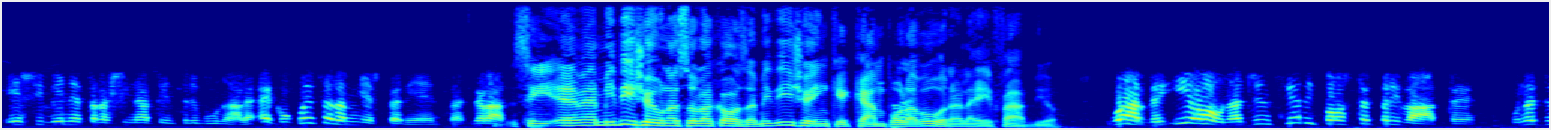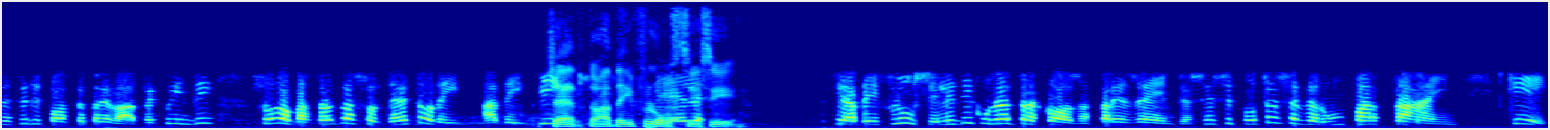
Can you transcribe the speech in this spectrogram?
e si viene trascinati in tribunale. Ecco, questa è la mia esperienza. Grazie. Sì, eh, mi dice una sola cosa, mi dice in che campo lavora lei, Fabio? Guardi, io ho un'agenzia di poste private, un'agenzia di poste private, quindi sono abbastanza soggetto a dei, a dei picchi. Certo, ha dei Eh, flussi, le- sì. Ha dei flussi. Le dico un'altra cosa, per esempio, se si potesse avere un part-time che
